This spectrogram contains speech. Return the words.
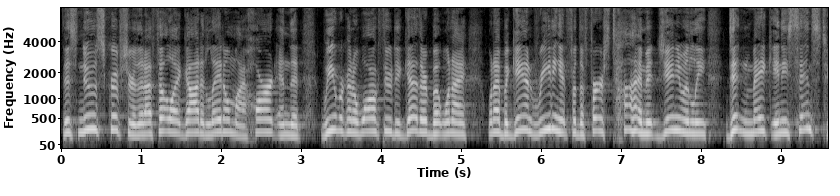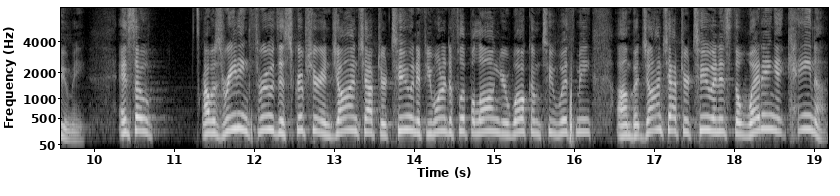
this new scripture that I felt like God had laid on my heart and that we were going to walk through together. But when I, when I began reading it for the first time, it genuinely didn't make any sense to me. And so I was reading through the scripture in John chapter 2, and if you wanted to flip along, you're welcome to with me. Um, but John chapter 2, and it's the wedding at Cana.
